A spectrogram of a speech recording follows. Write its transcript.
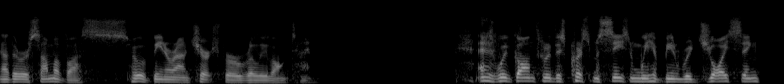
Now, there are some of us who have been around church for a really long time. And as we've gone through this Christmas season, we have been rejoicing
